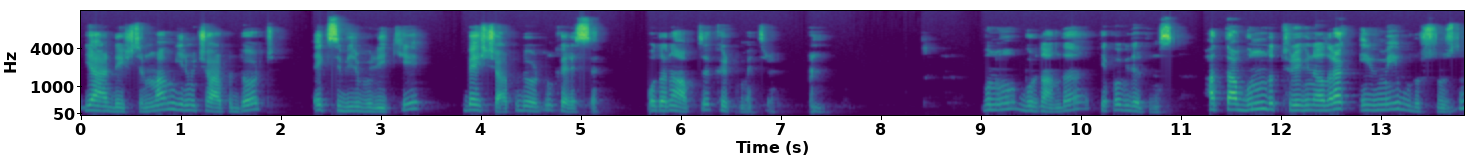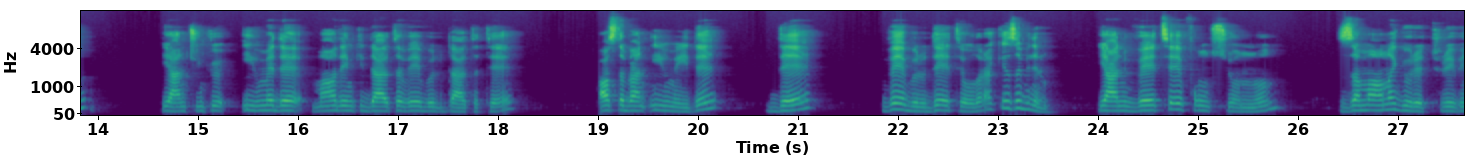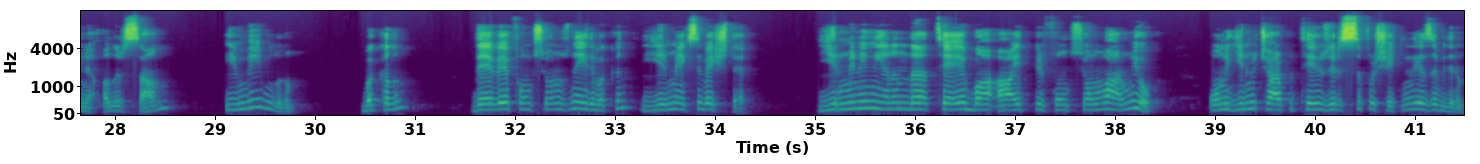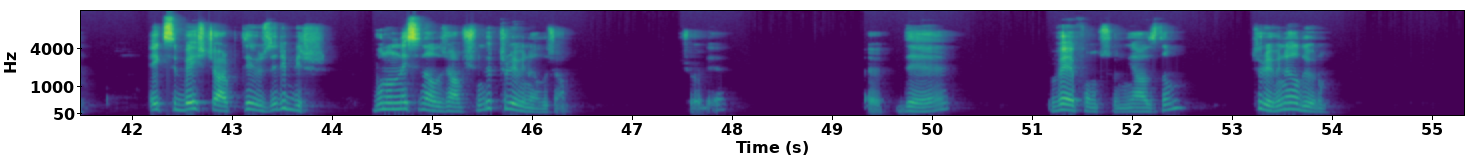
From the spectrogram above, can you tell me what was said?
yer değiştirmem 20 çarpı 4 eksi 1 bölü 2 5 çarpı 4'ün karesi. O da ne yaptı? 40 metre. Bunu buradan da yapabilirdiniz. Hatta bunun da türevini alarak ivmeyi bulursunuz değil mi? Yani çünkü ivmede madem ki delta v bölü delta t aslında ben ivmeyi de d v bölü dt olarak yazabilirim. Yani vt fonksiyonunun zamana göre türevini alırsam ivmeyi bulurum. Bakalım dv fonksiyonunuz neydi bakın? 20 eksi 5'te. 20'nin yanında t'ye ait bir fonksiyon var mı? Yok. Onu 20 çarpı t üzeri 0 şeklinde yazabilirim. Eksi 5 çarpı t üzeri 1. Bunun nesini alacağım şimdi? Türevini alacağım. Şöyle. Evet. D. V fonksiyonu yazdım. Türevini alıyorum.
